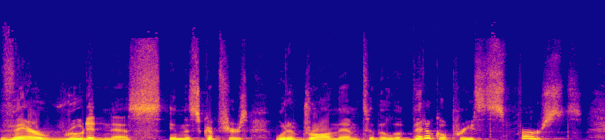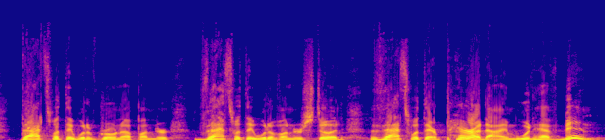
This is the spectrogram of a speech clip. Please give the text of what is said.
their rootedness in the scriptures would have drawn them to the Levitical priests first. That's what they would have grown up under. That's what they would have understood. That's what their paradigm would have been.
